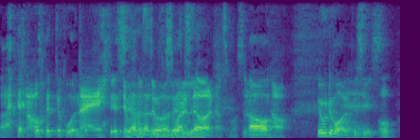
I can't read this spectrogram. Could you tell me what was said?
Nej, jag kommer inte ihåg. nej, det måste, det måste vara lördags. Måste det Ja. ja. Jo, det var det precis. Och,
